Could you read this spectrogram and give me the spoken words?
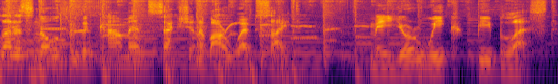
let us know through the comments section of our website. May your week be blessed.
